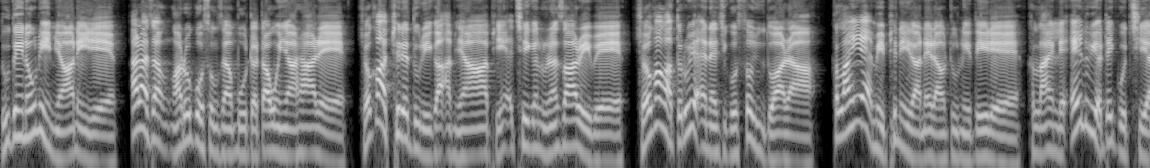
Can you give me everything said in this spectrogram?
လူသိန်းလုံးတွေများနေတယ်အဲဒါကြောင့်ငါတို့ကိုစုံစမ်းဖို့တာဝန်ရထားတယ်ယောဂဖြစ်တဲ့သူတွေကအများအပြားအခြေခံလူနန်းစားတွေပဲယောဂကသူတို့ရဲ့ energy ကိုစုပ်ယူသွားတာကလိုင်းရဲ့အမေဖြစ်နေတာနဲ့တောင်တူနေသေးတယ်ကလိုင်းလည်းအဲ့လူရဲ့အတိတ်ကိုခြေရ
